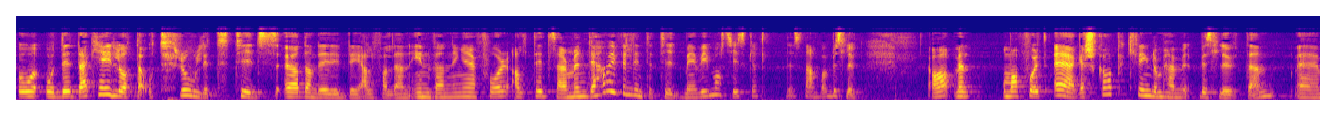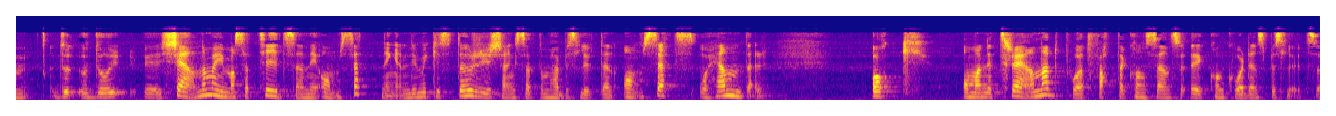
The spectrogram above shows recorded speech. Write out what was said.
och, och, det där kan ju låta otroligt tidsödande, det i alla fall den invändningen jag får alltid så här, men det har vi väl inte tid med, vi måste ju skaffa snabba beslut. Ja, men om man får ett ägarskap kring de här besluten ehm, då, då eh, tjänar man ju massa tid sen i omsättningen. Det är mycket större chans att de här besluten omsätts och händer. Och om man är tränad på att fatta eh, Concordens beslut så,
